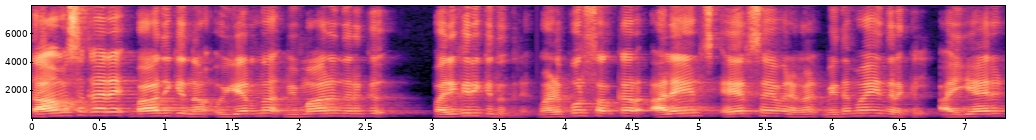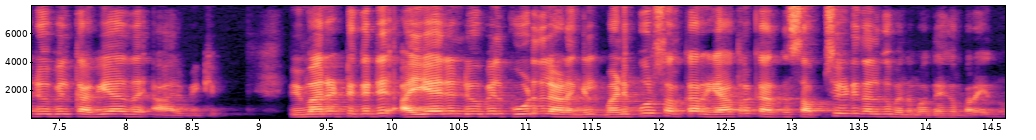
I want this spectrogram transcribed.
താമസക്കാരെ ബാധിക്കുന്ന ഉയർന്ന വിമാന നിരക്ക് പരിഹരിക്കുന്നതിന് മണിപ്പൂർ സർക്കാർ അലയൻസ് എയർ സേവനങ്ങൾ മിതമായ നിരക്കിൽ അയ്യായിരം രൂപയിൽ കവിയാതെ ആരംഭിക്കും. വിമാന ടിക്കറ്റ് അയ്യായിരം രൂപയിൽ കൂടുതലാണെങ്കിൽ മണിപ്പൂർ സർക്കാർ യാത്രക്കാർക്ക് സബ്സിഡി നൽകുമെന്നും അദ്ദേഹം പറയുന്നു.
